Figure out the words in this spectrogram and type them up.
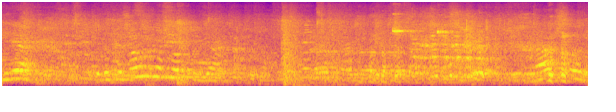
Илья, это пошел на? Да, что ли?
